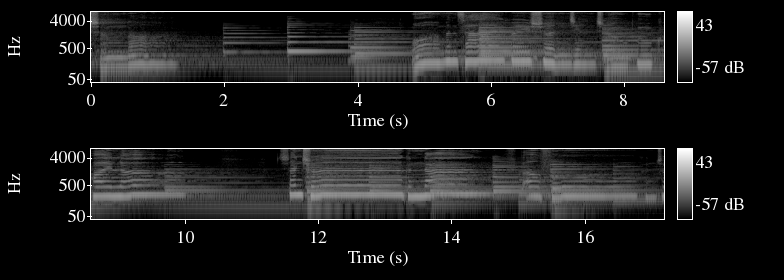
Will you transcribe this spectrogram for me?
什么？我们才会瞬间就不快乐？单纯很难，包袱很重。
